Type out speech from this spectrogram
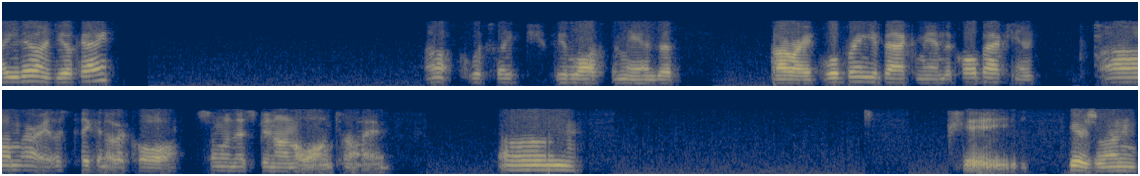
How you doing? You okay? Oh, looks like we lost Amanda. All right, we'll bring you back, Amanda. Call back in. Um, all right, let's take another call. Someone that's been on a long time. Um, okay, here's one.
